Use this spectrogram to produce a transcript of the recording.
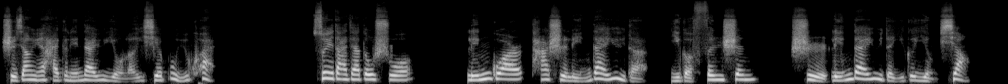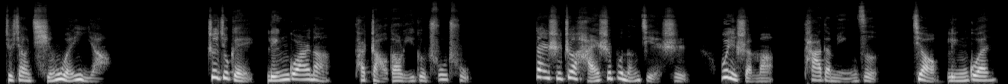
史湘云还跟林黛玉有了一些不愉快，所以大家都说。灵官儿他是林黛玉的一个分身，是林黛玉的一个影像，就像晴雯一样。这就给灵官呢，他找到了一个出处。但是这还是不能解释为什么他的名字叫灵官。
